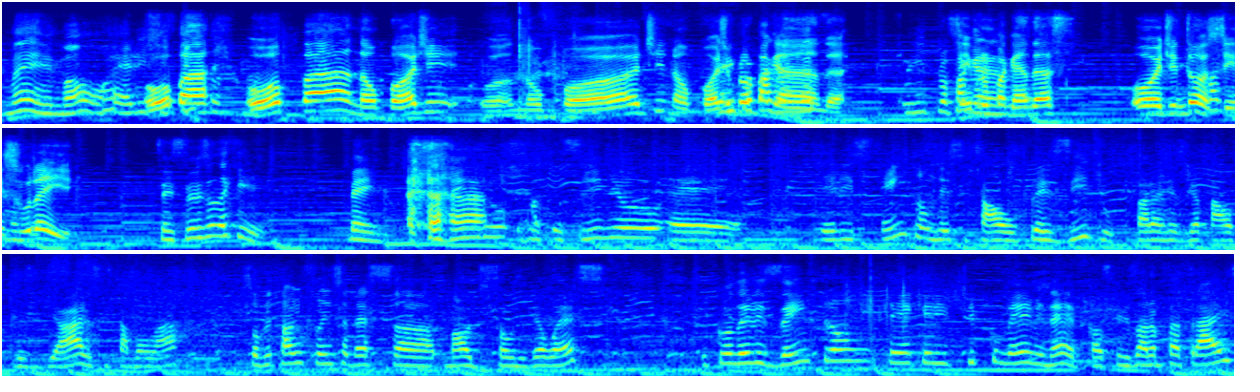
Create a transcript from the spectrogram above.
Meu irmão, ele Opa, opa, não pode, não pode, não pode Sem propaganda. Sem Sem propagandas. Ô, editor, propaganda. censura aí. Censura isso daqui. Bem, o raciocínio, é, eles entram nesse tal presídio para resgatar os presidiários que estavam lá sobre tal influência dessa maldição nível S. E quando eles entram, tem aquele típico meme, né? Por causa que eles olham pra trás.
